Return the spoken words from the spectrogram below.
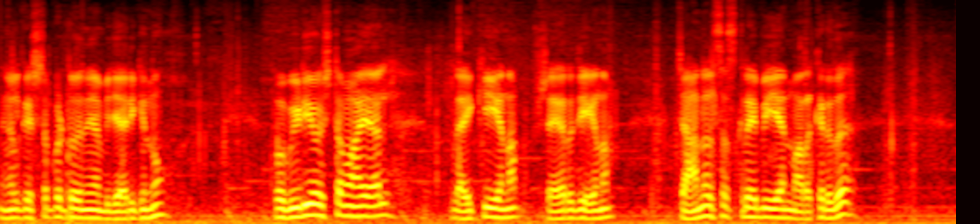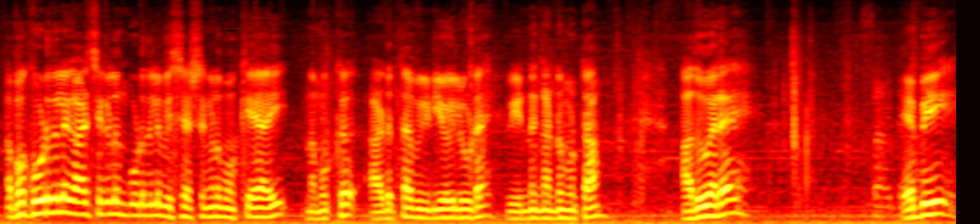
നിങ്ങൾക്ക് ഇഷ്ടപ്പെട്ടു എന്ന് ഞാൻ വിചാരിക്കുന്നു. അപ്പോൾ വീഡിയോ ഇഷ്ടമായാൽ ലൈക്ക് ചെയ്യണം ഷെയർ ചെയ്യണം ചാനൽ സബ്സ്ക്രൈബ് ചെയ്യാൻ മറക്കരുത്. അപ്പോൾ കൂടുതൽ കാഴ്ചകളും കൂടുതൽ വിശേഷങ്ങളും ഒക്കെയായി നമുക്ക് അടുത്ത വീഡിയോയിലൂടെ വീണ്ടും കണ്ടുമുട്ടാം. അതുവരെ എബി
